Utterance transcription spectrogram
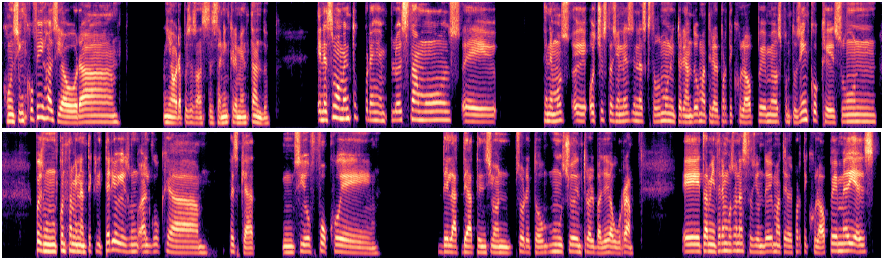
con cinco fijas y ahora, y ahora pues se están incrementando. En este momento, por ejemplo, eh, tenemos eh, ocho estaciones en las que estamos monitoreando material particulado PM2.5, que es un, pues un contaminante criterio y es algo que ha, pues que ha sido foco de, de, la, de atención, sobre todo mucho dentro del Valle de Aburrá. Eh, también tenemos una estación de material particulado PM10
